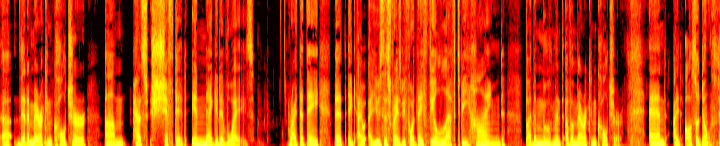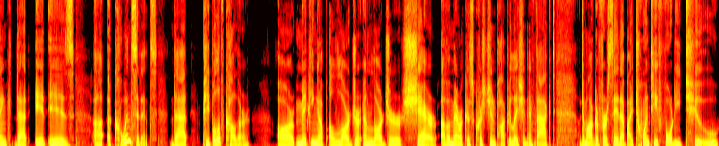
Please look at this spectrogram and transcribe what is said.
uh, that American culture um, has shifted in negative ways. Right, that they that I, I used this phrase before. They feel left behind by the movement of American culture, and I also don't think that it is uh, a coincidence that people of color are making up a larger and larger share of America's Christian population. In fact, demographers say that by 2042,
